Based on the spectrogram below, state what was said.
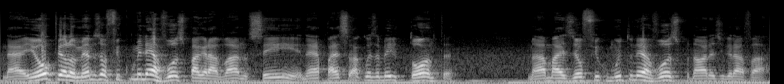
Né, eu, pelo menos, eu fico me nervoso para gravar, não sei, né? Parece uma coisa meio tonta. Né? Mas eu fico muito nervoso na hora de gravar.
